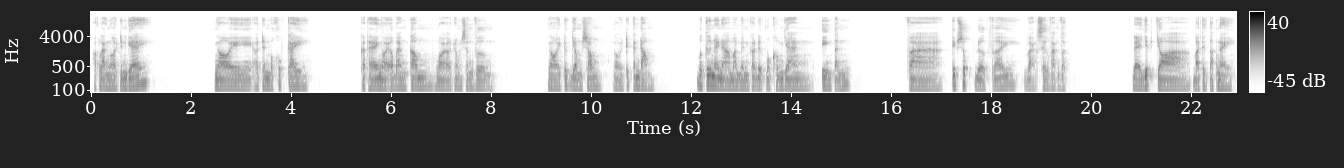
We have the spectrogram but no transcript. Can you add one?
hoặc là ngồi trên ghế, ngồi ở trên một khúc cây, có thể ngồi ở ban công, ngồi ở trong sân vườn ngồi trước dòng sông ngồi trước cánh đồng bất cứ nơi nào mà mình có được một không gian yên tĩnh và tiếp xúc được với vạn sự vạn vật để giúp cho bài thực tập này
